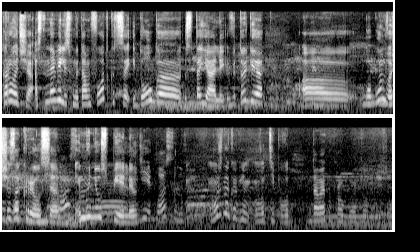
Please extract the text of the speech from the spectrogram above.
Короче, остановились мы там фоткаться и долго стояли. И в итоге а, Гугун вообще закрылся, и мы не успели. Идея классная, но Можно как-нибудь, вот типа вот, давай попробуем поближе.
